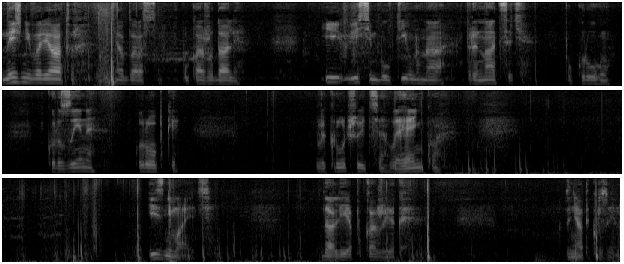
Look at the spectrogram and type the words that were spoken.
нижній варіатор, я зараз покажу далі. І 8 болтів на 13 по кругу корзини, коробки. Викручуються легенько. І знімається. Далі я покажу, як зняти корзину.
